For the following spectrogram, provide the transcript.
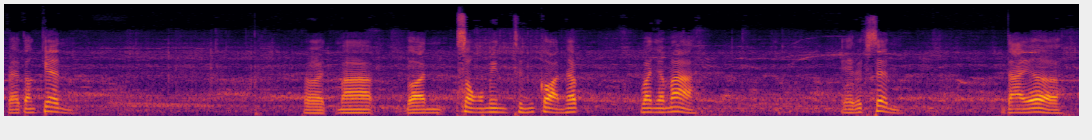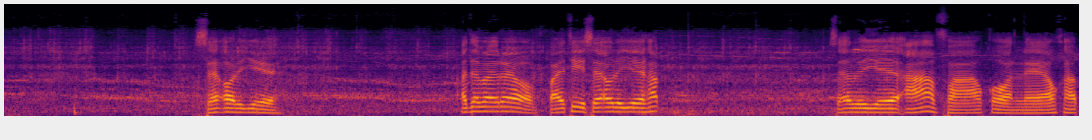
แฟตตองเกนเปิดมาบอลส่งมินถึงก่อนครับวันยาม่าเอริกเซนไดเออร์เซออริเยอาเดเบเรลไปที่เซออริเยครับเซเรียอ้าฟาวก่อนแล้วครับ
